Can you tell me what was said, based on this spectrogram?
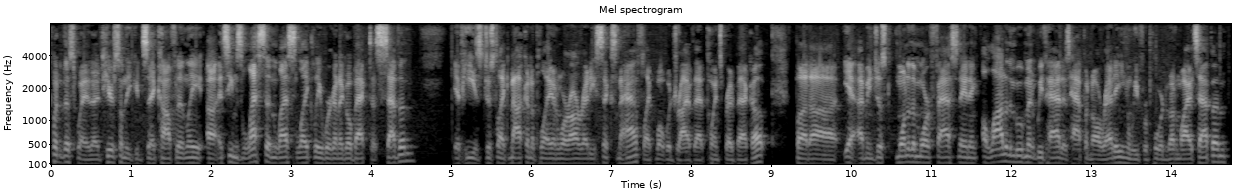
put it this way that here's something you could say confidently. Uh, it seems less and less likely we're going to go back to seven if he's just like not going to play and we're already six and a half, like what would drive that point spread back up? But uh, yeah, I mean, just one of the more fascinating. A lot of the movement we've had has happened already, and we've reported on why it's happened.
